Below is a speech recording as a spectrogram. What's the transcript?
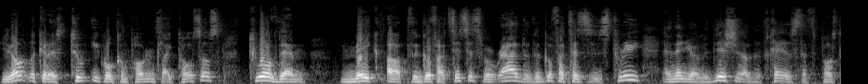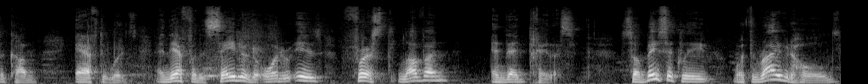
You don't look at it as two equal components like Tosfos. Two of them make up the Gufat Tzitzis, but rather the Gufat Tzitzis is three, and then you have addition of the Tcheles that's supposed to come afterwards. And therefore, the seder, the order is first lavan and then tchelis. So basically, what the Ravid holds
